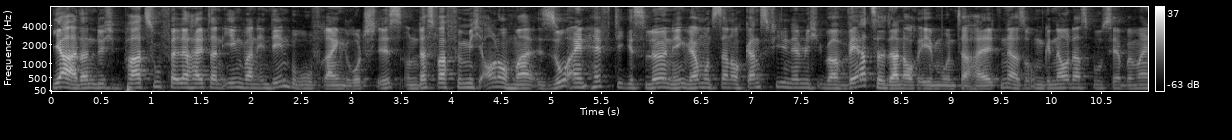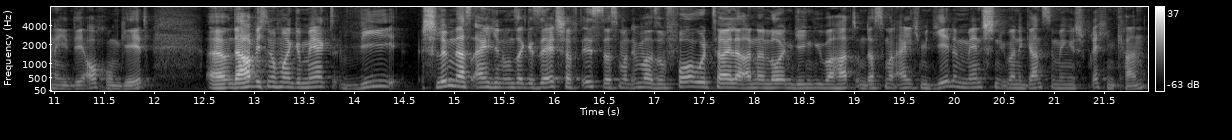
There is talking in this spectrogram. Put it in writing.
ja, dann durch ein paar Zufälle halt dann irgendwann in den Beruf reingerutscht ist. Und das war für mich auch nochmal so ein heftiges Learning. Wir haben uns dann auch ganz viel nämlich über Werte dann auch eben unterhalten, also um genau das, wo es ja bei meiner Idee auch rumgeht. Ähm, da habe ich nochmal gemerkt, wie schlimm das eigentlich in unserer Gesellschaft ist, dass man immer so Vorurteile anderen Leuten gegenüber hat und dass man eigentlich mit jedem Menschen über eine ganze Menge sprechen kann.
